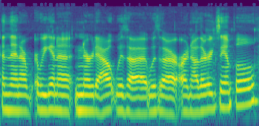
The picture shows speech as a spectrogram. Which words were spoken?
And then are, are we gonna nerd out with uh with our, our another example?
